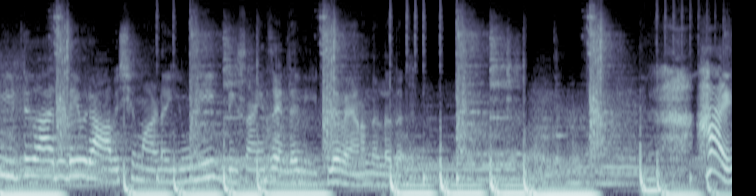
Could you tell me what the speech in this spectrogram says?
വീട്ടുകാരുടെയും ഒരു ആവശ്യമാണ് യുണീക്ക് ഡിസൈൻസ് എന്റെ വീട്ടിൽ വേണം എന്നുള്ളത്. ഹായ്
